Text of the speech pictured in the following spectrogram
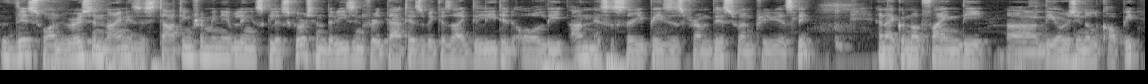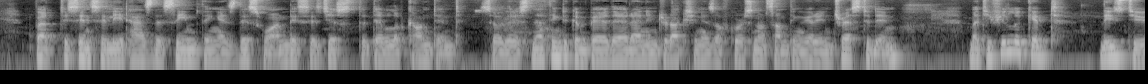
this one version 9 is starting from enabling skill scores and the reason for that is because I deleted all the unnecessary pages from this one previously and I could not find the uh, the original copy. But essentially it has the same thing as this one. This is just the table of content. So there is nothing to compare there and introduction is of course not something we are interested in. But if you look at these two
